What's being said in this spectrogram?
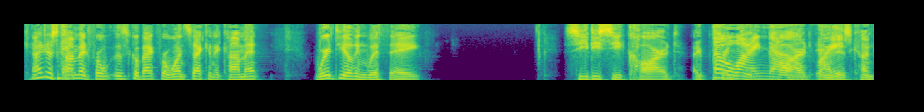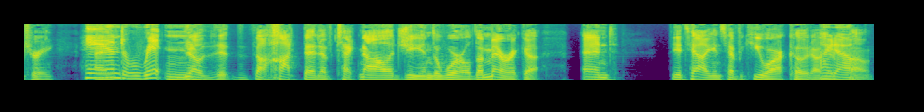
Can I just comment for? Let's go back for one second to comment. We're dealing with a CDC card, a printed Oh, I know, card in this country. Handwritten. You know, the, the hotbed of technology in the world, America, and the Italians have a QR code on I their know. phone.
